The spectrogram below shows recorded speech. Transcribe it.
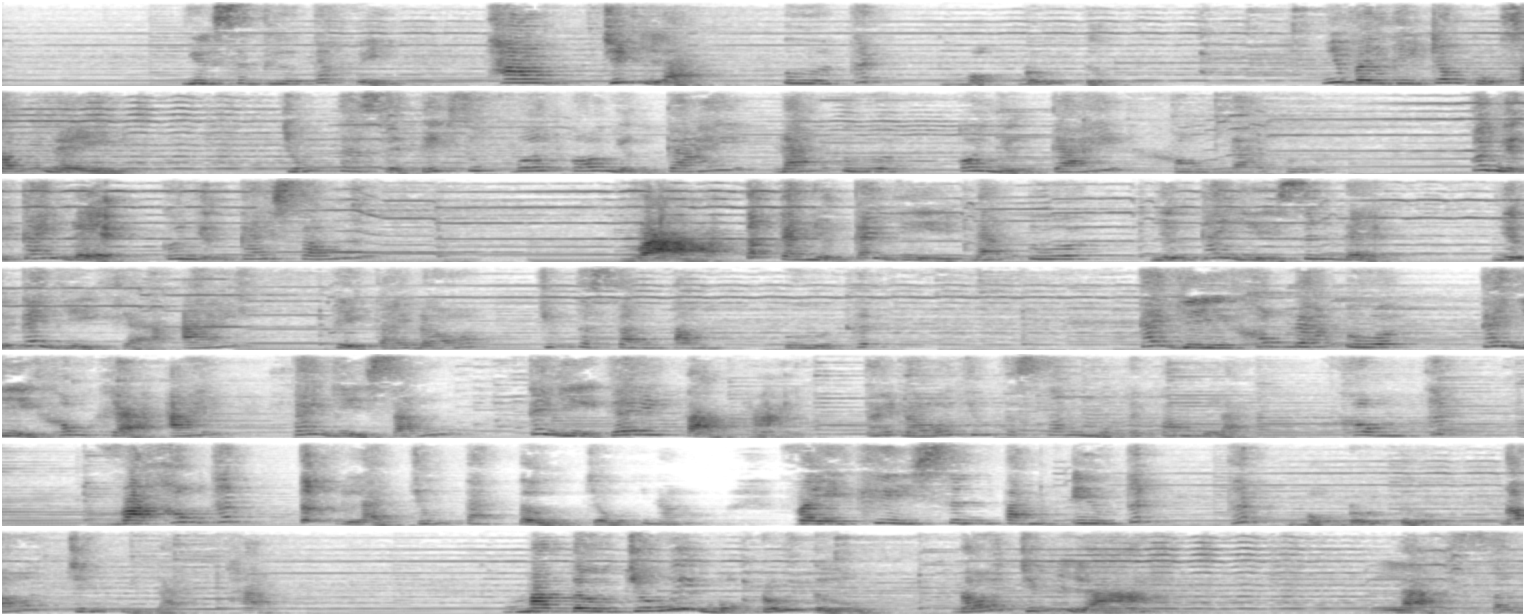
Nhưng xin thưa các vị, tham chính là ưa thích một đối tượng. Như vậy thì trong cuộc sống này, chúng ta sẽ tiếp xúc với có những cái đáng ưa, có những cái không đáng ưa. Có những cái đẹp, có những cái xấu. Và tất cả những cái gì đáng ưa, những cái gì xinh đẹp những cái gì khả ái, thì cái đó chúng ta sanh tâm, ưa thích. Cái gì không đáng ưa, cái gì không khả ái, cái gì xấu, cái gì gây tàn hại, cái đó chúng ta sanh một cái tâm là không thích. Và không thích tức là chúng ta từ chối nó. Vậy khi sinh tâm yêu thích thích một đối tượng, đó chính là tham. Mà từ chối một đối tượng, đó chính là là sân,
